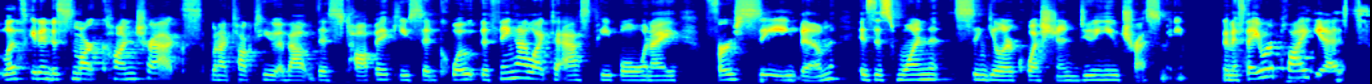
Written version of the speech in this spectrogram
Let's get into smart contracts. When I talked to you about this topic, you said, quote, the thing I like to ask people when I first see them is this one singular question, do you trust me? And if they reply yes,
